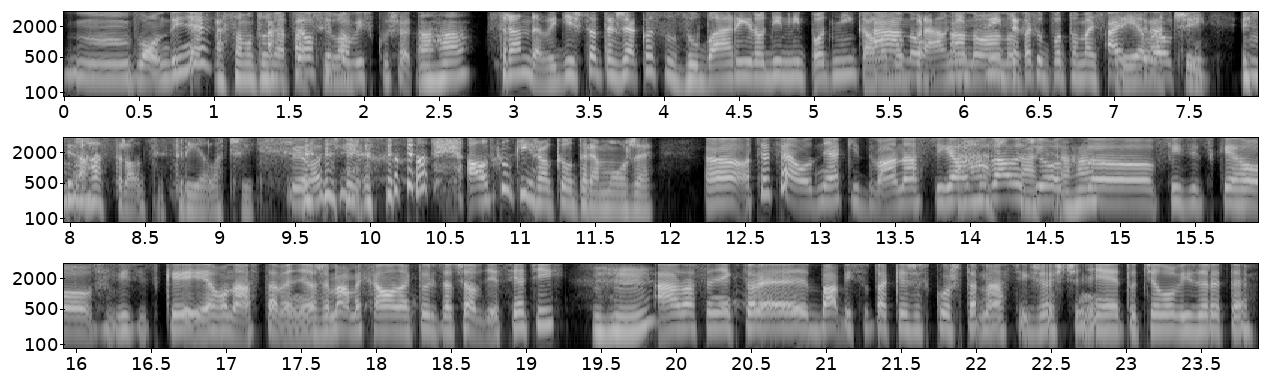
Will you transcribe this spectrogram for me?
v Londýne a, sa mu to a chcel si to vyskúšať. Aha, stranda, vidíš to? Takže ako sú zubári rodinný podnik alebo áno, právnici, áno, áno, tak, tak sú potom aj strieľači. Aj Aha, strelci, strieľači. strieľači. a od koľkých rokov teda môže? Uh, ceca od nejakých 12, ale aha, to záleží tak, od uh, fyzického, fyzického nastavenia, že máme chalana, ktorý začal v 10 uh-huh. a zase niektoré baby sú také, že skôr 14, že ešte nie je to telo vyzreté.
